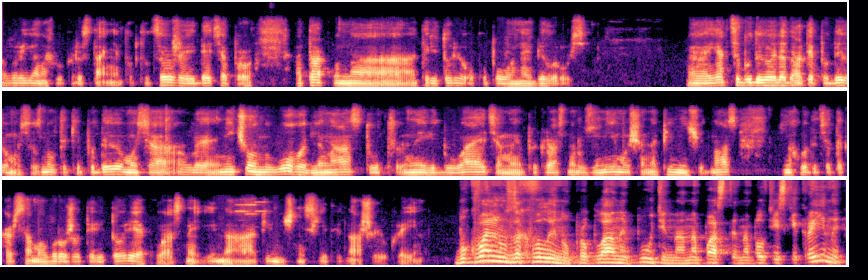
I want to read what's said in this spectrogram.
в районах використання. Тобто це вже йдеться про атаку на територію окупованої Білорусі. Е, Як це буде виглядати, подивимося. Знов таки подивимося, але нічого нового для нас тут не відбувається. Ми прекрасно розуміємо, що на північ від нас знаходиться така ж сама ворожа територія, як власне і на північний схід від нашої України. Буквально за хвилину про плани Путіна напасти на Балтійські країни.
